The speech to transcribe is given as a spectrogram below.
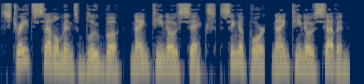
Straits Settlements Blue Book, 1906 Singapore, 1907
